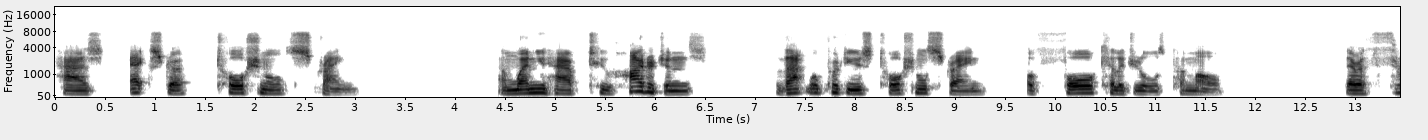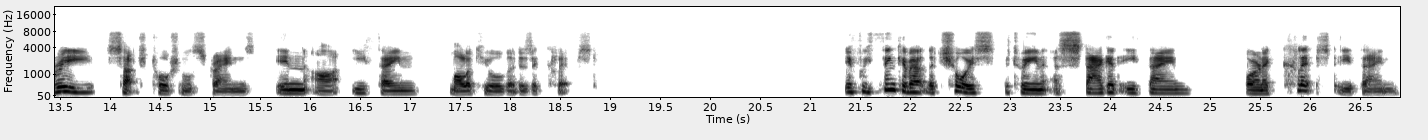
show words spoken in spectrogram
has extra torsional strain. And when you have two hydrogens, that will produce torsional strain of 4 kilojoules per mole. There are three such torsional strains in our ethane molecule that is eclipsed. If we think about the choice between a staggered ethane or an eclipsed ethane,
